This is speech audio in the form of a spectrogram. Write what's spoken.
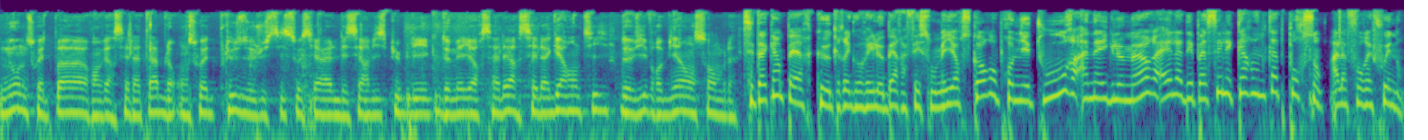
nous, on ne souhaite pas renverser la table, on souhaite plus de justice sociale, des services publics, de meilleurs salaires. C'est la garantie de vivre bien ensemble. C'est à Quimper que Grégory Lebert a fait son meilleur score au premier tour. Anna Higlemeur, elle, a dépassé les 44% à la forêt Fouenon.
